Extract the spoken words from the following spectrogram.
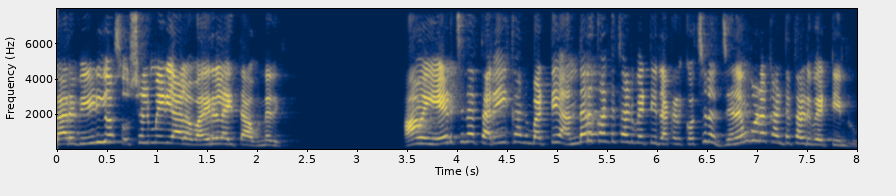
గారి వీడియో సోషల్ మీడియాలో వైరల్ అవుతా ఉన్నది. ఆమె ఏడ్చిన తరీకాన్ని బట్టి అందరు కంటతడి పెట్టిండ్రు అక్కడికి వచ్చిన జనం కూడా కంటతడి పెట్టిండ్రు.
